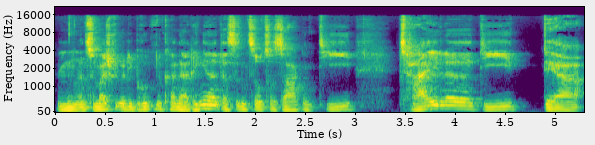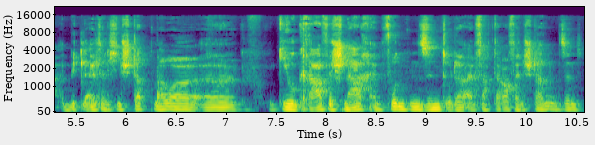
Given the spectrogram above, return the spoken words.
hm, zum Beispiel über die berühmten Kölner Ringe, das sind sozusagen die Teile, die der mittelalterlichen Stadtmauer äh, geografisch nachempfunden sind oder einfach darauf entstanden sind,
